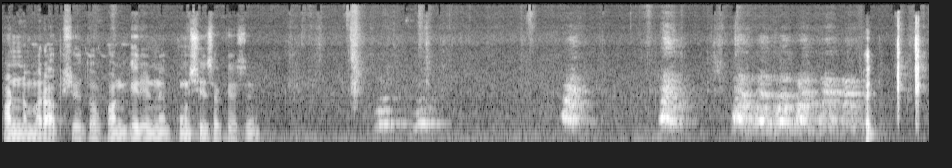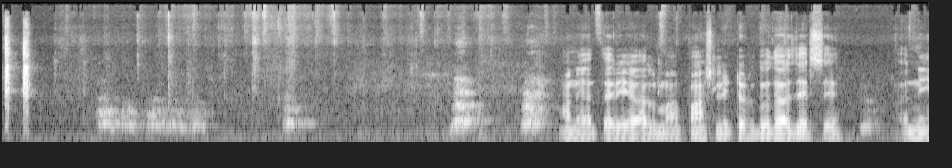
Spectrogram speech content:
ફોન નંબર આપશું તો ફોન કરીને પૂછી શકે છે. અને અત્યારે હાલમાં પાંચ લીટર દૂધ હાજર છે અને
